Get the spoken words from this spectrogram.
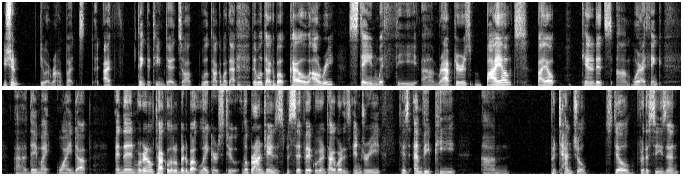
you shouldn't do it wrong, but I think a team did. So I'll, we'll talk about that. Then we'll talk about Kyle Lowry staying with the um, Raptors buyouts, buyout candidates, um, where I think uh, they might wind up. And then we're going to talk a little bit about Lakers too. LeBron James is specific. We're going to talk about his injury, his MVP um, potential still for the season,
